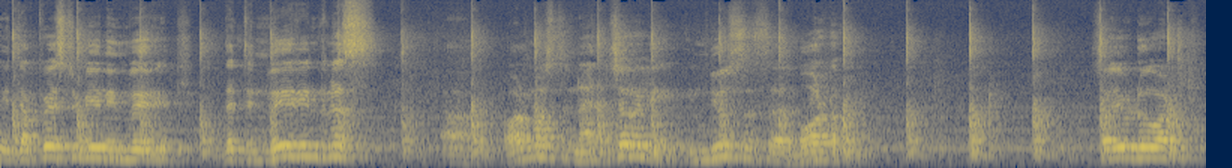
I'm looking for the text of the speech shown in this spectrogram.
it appears to be an invariant. That invariantness uh, almost naturally induces boredom. So you do what?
